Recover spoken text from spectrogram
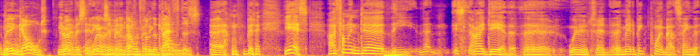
a bit of Mm. gold. You might have a second to give us a bit I of gold from the of BAFTAs. Uh, bit of- yes, I find uh, the that, this idea that the women said they made a big point about saying that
